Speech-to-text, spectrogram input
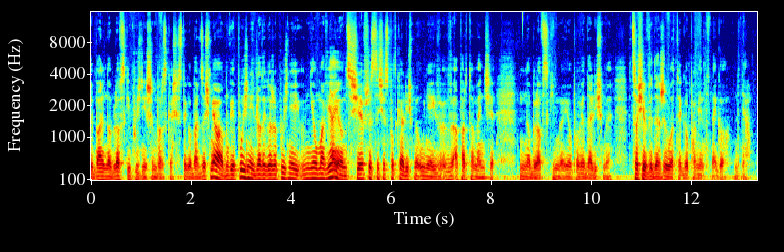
y, bal noblowski, później Szymborska się z tego bardzo śmiała. Mówię później, dlatego że później, nie umawiając się, wszyscy się spotkaliśmy u niej w, w apartamencie noblowskim i opowiadaliśmy, co się wydarzyło tego pamiętnego dnia.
